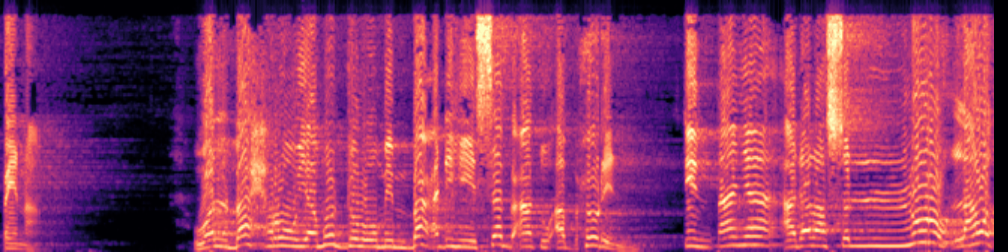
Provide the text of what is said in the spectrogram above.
pena. Wal bahru yamudduhu min ba'dihi sab'atu abhurin. Tintanya adalah seluruh laut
